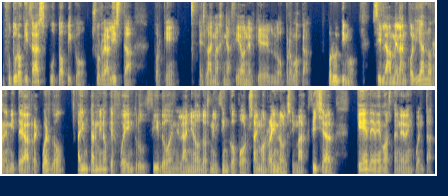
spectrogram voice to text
un futuro quizás utópico, surrealista, porque es la imaginación el que lo provoca. Por último, si la melancolía nos remite al recuerdo, hay un término que fue introducido en el año 2005 por Simon Reynolds y Mark Fisher que debemos tener en cuenta.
